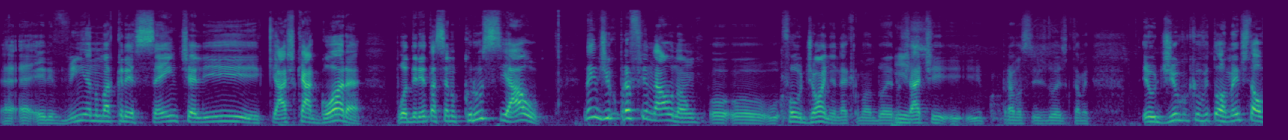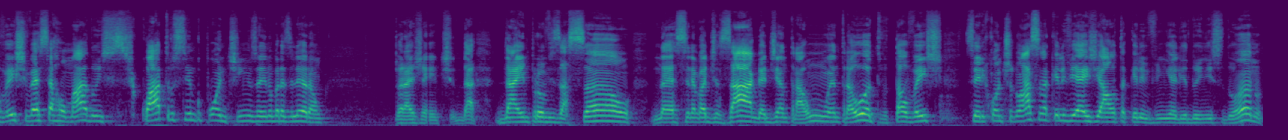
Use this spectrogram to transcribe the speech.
É, é, ele vinha numa crescente ali que acho que agora poderia estar sendo crucial. Nem digo pra final, não. O, o- foi o Johnny, né, que mandou aí no Isso. chat e, e para vocês dois aqui também. Eu digo que o Vitor Mendes talvez tivesse arrumado uns 4, 5 pontinhos aí no Brasileirão pra gente. Da, da improvisação, nesse negócio de zaga, de entrar um, entra outro. Talvez, se ele continuasse naquele viés de alta que ele vinha ali do início do ano,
